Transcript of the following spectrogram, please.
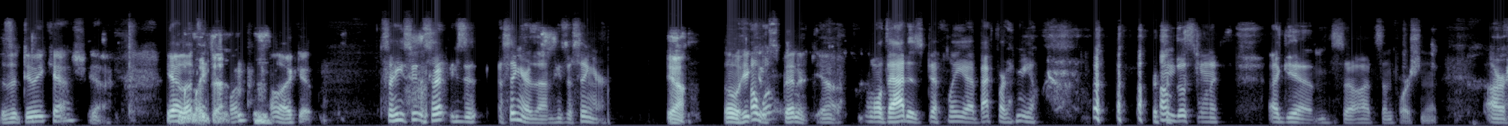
Is it Dewey Cash? Yeah. Yeah, that's like a good that. one. I like it. So he's he's a, he's a singer then. He's a singer. Yeah. Oh, he Oh, can well- spin it. Yeah. Well, that is definitely a backfired on me on this one again, so that's unfortunate. All right,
